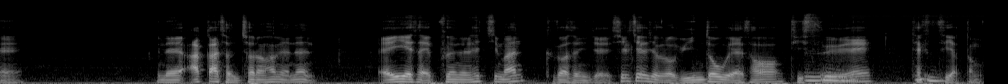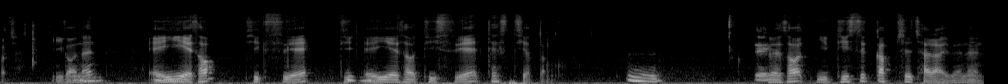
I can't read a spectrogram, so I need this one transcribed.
예. 근데 아까 전처럼 하면은 A에서 FN을 했지만 그것은 이제 실질적으로 window에서 this의 텍스트였던 거죠. 이거는 음. A에서 this의 디, 음. A에서 this의 텍스트였던 거. 음. 네. 그래서 이 this 값을 잘 알면은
